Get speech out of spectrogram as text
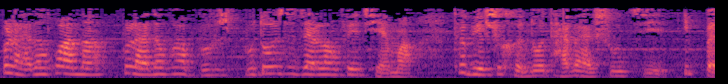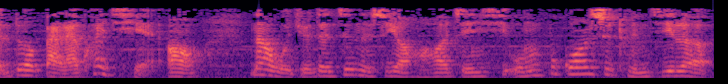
不来的话呢？不来的话不是不都是在浪费钱吗？特别是很多台版书籍，一本都要百来块钱哦。那我觉得真的是要好好珍惜。我们不光是囤积了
